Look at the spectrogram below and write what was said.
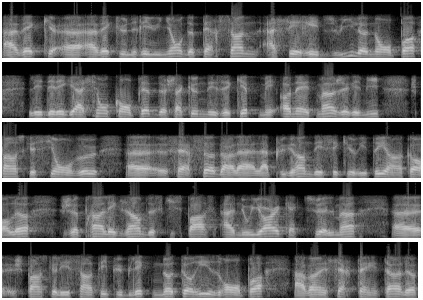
avec avec une réunion de personnes assez réduite là, non pas les délégations complètes de chacune des équipes, mais honnêtement Jérémy, je pense que si on veut faire ça dans la, plus grande des sécurités. Encore là, je prends l'exemple de ce qui se passe à New York actuellement. Euh, je pense que les santé publiques n'autoriseront pas, avant un certain temps, là,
